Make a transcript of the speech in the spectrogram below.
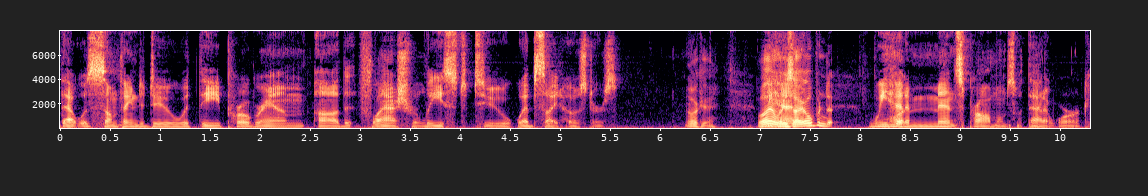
that was something to do with the program uh, that Flash released to website hosters. Okay. Well, anyways, had- I opened. We had immense problems with that at work.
